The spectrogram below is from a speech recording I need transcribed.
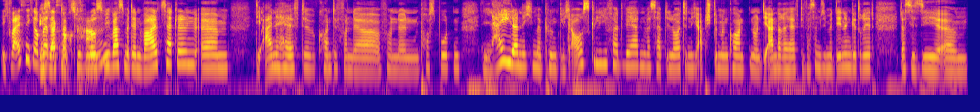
Ich weiß nicht, ob Ich er das noch dazu kann. bloß, wie was mit den Wahlzetteln. Ähm, die eine Hälfte konnte von der von den Postboten leider nicht mehr pünktlich ausgeliefert werden, weshalb die Leute nicht abstimmen konnten. Und die andere Hälfte, was haben sie mit denen gedreht, dass sie sie, ähm,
